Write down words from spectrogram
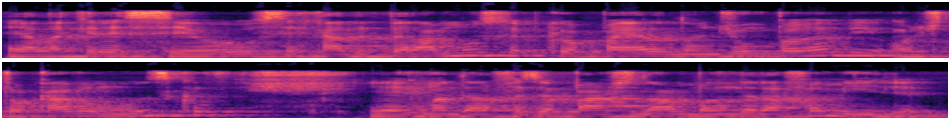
Ela cresceu cercada pela música, porque o pai era dono de um pub onde tocava música. E a irmã dela fazia parte de uma banda da família.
